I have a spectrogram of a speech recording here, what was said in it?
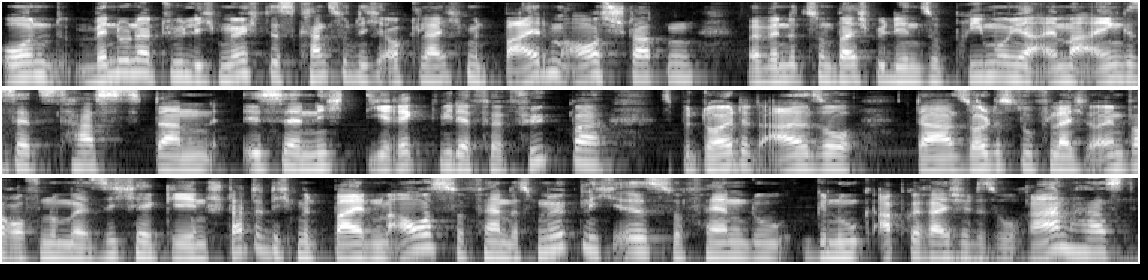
und wenn du natürlich möchtest, kannst du dich auch gleich mit beidem ausstatten, weil wenn du zum Beispiel den Supremo ja einmal eingesetzt hast, dann ist er nicht direkt wieder verfügbar. Das bedeutet also, da solltest du vielleicht einfach auf Nummer sicher gehen. Statte dich mit beidem aus, sofern das möglich ist, sofern du genug abgereichertes Uran hast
